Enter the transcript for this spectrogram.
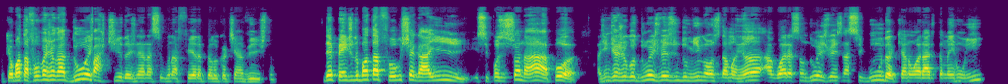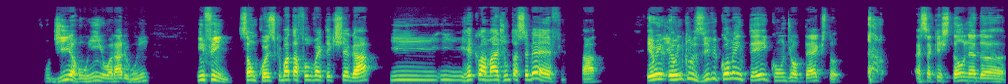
Porque o Botafogo vai jogar duas partidas né, na segunda-feira, pelo que eu tinha visto. Depende do Botafogo chegar e, e, se posicionar. Pô, a gente já jogou duas vezes no domingo, às 11 da manhã, agora são duas vezes na segunda, que é num horário também ruim. O dia ruim, o horário ruim. Enfim, são coisas que o Botafogo vai ter que chegar e, e reclamar junto à CBF. Tá? Eu, eu, inclusive, comentei com o John Textor essa questão né, da,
